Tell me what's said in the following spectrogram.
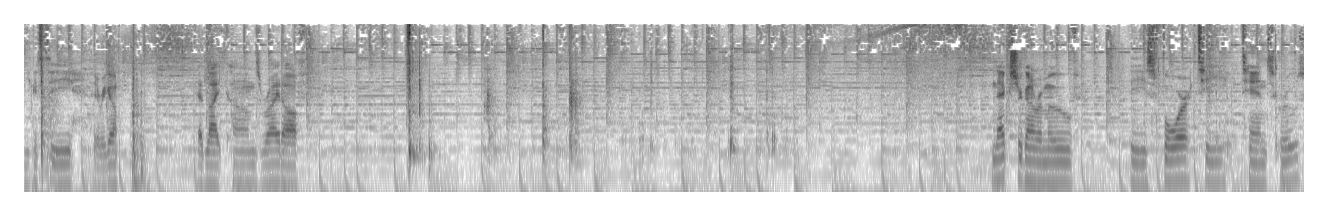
You can see, there we go. Headlight comes right off. Next, you're going to remove these four T10 screws.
